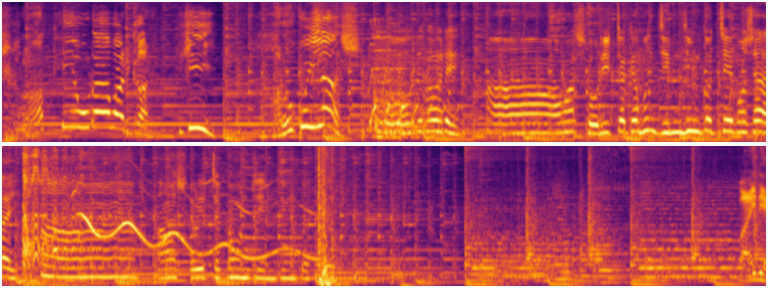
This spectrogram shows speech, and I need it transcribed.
সাথে ওরা আবার কার? কি আরও কৈলাস? ওরে বাবারে আ, আমার শরীরটা কেমন ঝিমঝিম করছে মশাই। আমার শরীরটা কেমন ঝিমঝিম করছে। বাইরে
